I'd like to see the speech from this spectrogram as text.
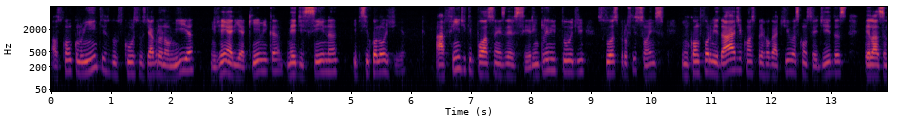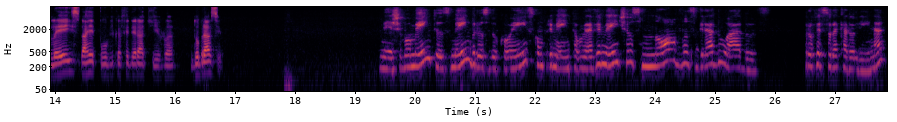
aos concluintes dos cursos de Agronomia, Engenharia Química, Medicina e Psicologia a fim de que possam exercer em plenitude suas profissões, em conformidade com as prerrogativas concedidas pelas leis da República Federativa do Brasil. Neste momento, os membros do COENS cumprimentam brevemente os novos graduados. Professora Carolina.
